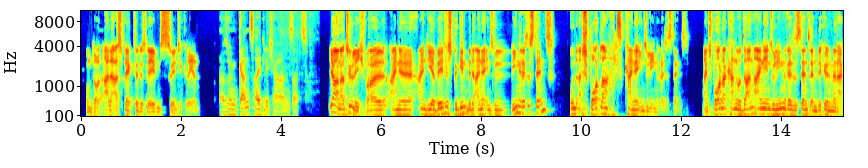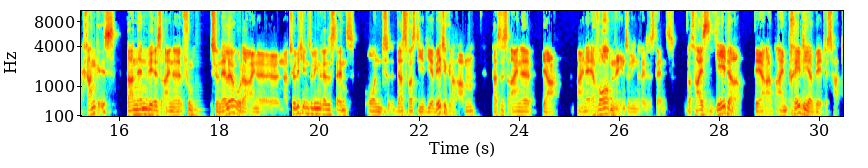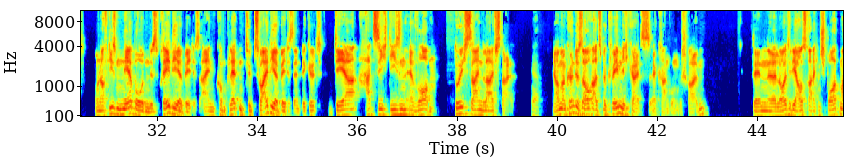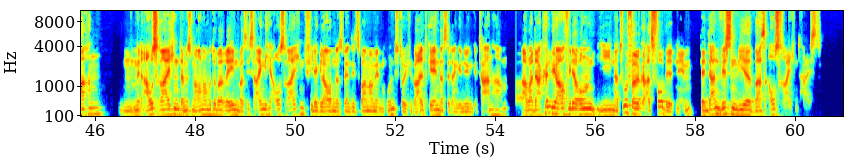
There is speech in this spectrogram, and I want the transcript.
um dort alle Aspekte des Lebens zu integrieren. Also ein ganzheitlicher Ansatz. Ja, natürlich, weil eine, ein Diabetes beginnt mit einer Insulinresistenz und ein Sportler hat keine Insulinresistenz. Ein Sportler kann nur dann eine Insulinresistenz entwickeln, wenn er krank ist dann nennen wir es eine funktionelle oder eine äh, natürliche Insulinresistenz. Und das, was die Diabetiker haben, das ist eine, ja, eine erworbene Insulinresistenz. Das heißt, jeder, der ein Prädiabetes hat und auf diesem Nährboden des Prädiabetes einen kompletten Typ-2-Diabetes entwickelt, der hat sich diesen erworben durch seinen Lifestyle. Ja. ja, man könnte es auch als Bequemlichkeitserkrankung beschreiben. Denn äh, Leute, die ausreichend Sport machen, mit ausreichend, da müssen wir auch noch mal drüber reden, was ist eigentlich ausreichend? Viele glauben, dass wenn sie zweimal mit dem Hund durch den Wald gehen, dass sie dann genügend getan haben. Aber da können wir auch wiederum die Naturvölker als Vorbild nehmen, denn dann wissen wir, was ausreichend heißt.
